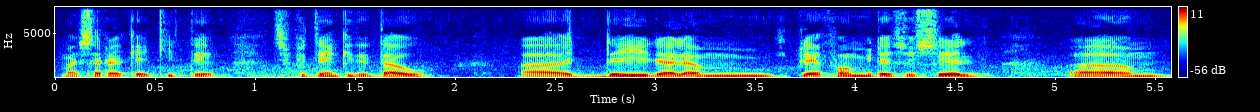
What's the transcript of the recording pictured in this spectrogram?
masyarakat kita. Seperti yang kita tahu, uh, di dalam platform media sosial, um,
